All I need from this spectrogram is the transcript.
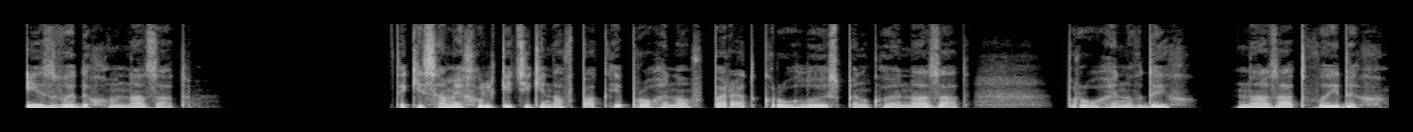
і з видихом назад. Такі самі хвильки тільки навпаки, прогином вперед, круглою спинкою назад прогин вдих, назад видих.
